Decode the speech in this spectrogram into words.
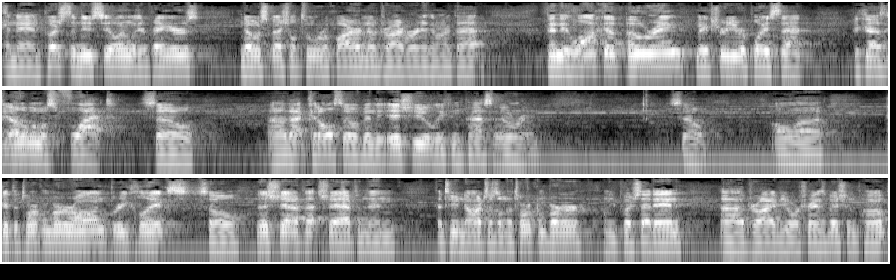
And then push the new seal in with your fingers. No special tool required, no driver anything like that. Then the lockup O-ring, make sure you replace that because the other one was flat. So uh, that could also have been the issue, leaking past the O-ring. So I'll uh, get the torque converter on, three clicks. So this shaft, that shaft, and then the two notches on the torque converter. When you push that in, uh, drive your transmission pump.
